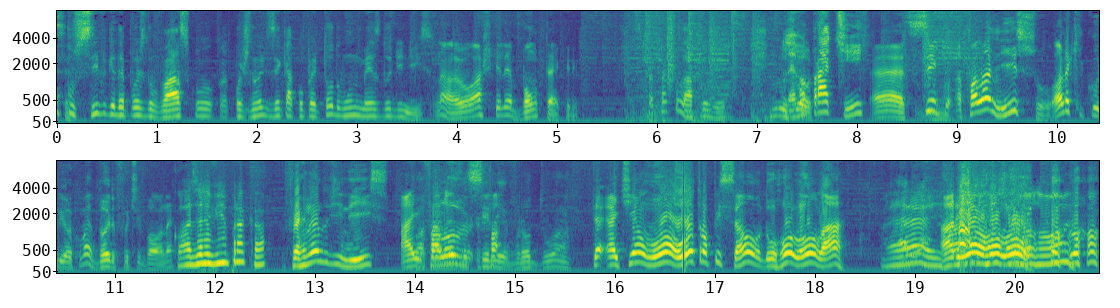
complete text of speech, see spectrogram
esse- possível que depois do Vasco continue dizendo que a culpa é de todo mundo menos do Diniz. Não, eu acho que ele é bom técnico. Espetacular pro jogo. Leva outros. pra ti. É, cinco. Falar nisso, olha que curioso, como é doido o futebol, né? Quase ele vinha pra cá. Fernando Diniz, aí Fortaleza falou. se fa- livrou te- aí tinha uma outra opção, do Rolon lá. É, Ariel Rolon.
